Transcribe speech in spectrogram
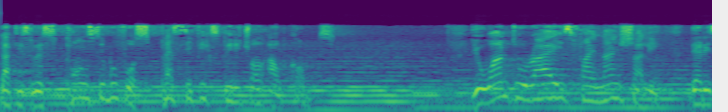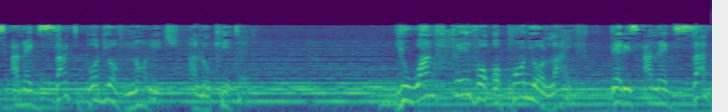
that is responsible for specific spiritual outcomes. You want to rise financially, there is an exact body of knowledge allocated. You want favor upon your life, there is an exact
